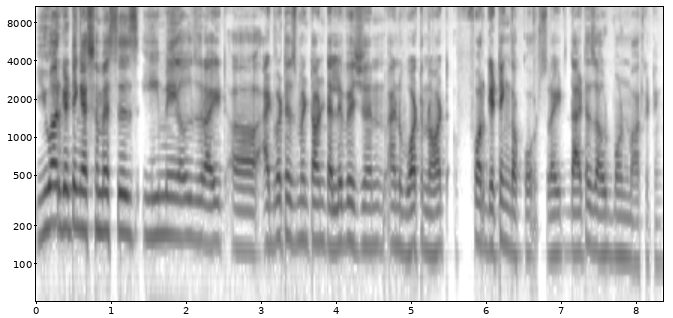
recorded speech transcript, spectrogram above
You are getting SMSs, emails, right? Uh, advertisement on television and whatnot for getting the course, right? That is outbound marketing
